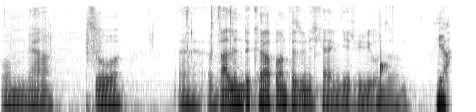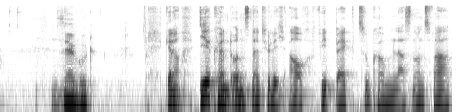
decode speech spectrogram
um ja, so äh, wallende Körper und Persönlichkeiten geht wie die unseren. Ja, sehr gut. Genau. Ihr könnt uns natürlich auch Feedback zukommen lassen und zwar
